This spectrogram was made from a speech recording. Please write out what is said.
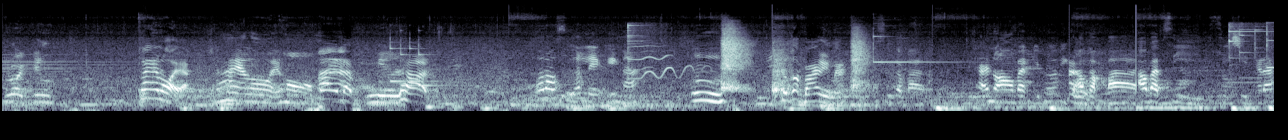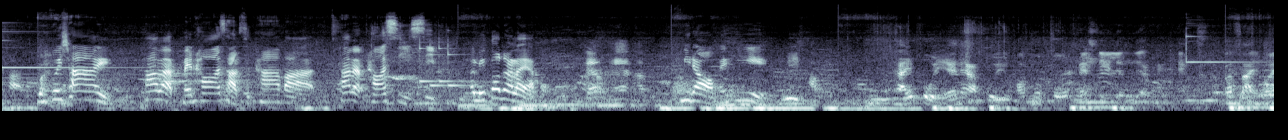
อร่อยจริงไส้อร่อยอะใช่อร่อยหอมไส้มากแบบมิลชาติว่าเราซื้ออันเล็กเองนะ อืมซื้อกลับบ้านอีกไหม ซื้อกลับบ้านใช่หนูเอาแบบนี้เพิ่มอีกเอากลับบ้านเอาแบบสี่สี่ชิ้นก็ได้ค่ะกุ้ยช่ายถ้าแบบไม่ทอด35 บาท ถ้าแบบทอด40 อันนี้ต้นอะไรอะแก้วแพ้ครับ มีดอกไหมพี่ มีครับ ใช้ปุ๋ยไอ้เนี่ยปุ๋ยคอสโมโคสเม็ดสีเหลืองๆแข็งๆก็ใส่ไว้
